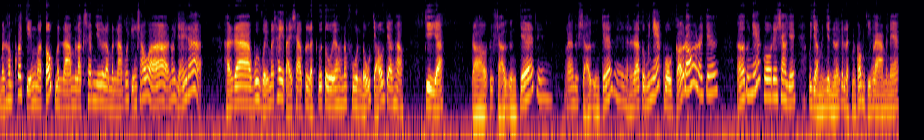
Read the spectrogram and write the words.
Mình không có chuyện mà tốt mình làm là xem như là mình làm cái chuyện xấu à. Nó vậy đó. Thành ra quý vị mới thấy tại sao cái lịch của tôi không, nó full đủ chỗ chân không? Chi vậy? Trời ơi tôi sợ gần chết ra tôi sợ gần chết thành ra tôi mới nhát vô cỡ đó rồi chứ. Ờ tôi nhát vô đây sao vậy? Bây giờ mình nhìn lại cái lịch mình có một chuyện làm này nè.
